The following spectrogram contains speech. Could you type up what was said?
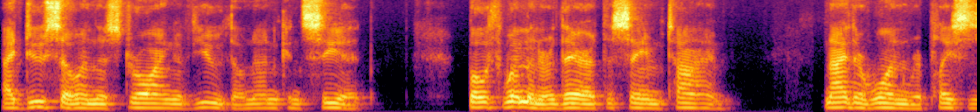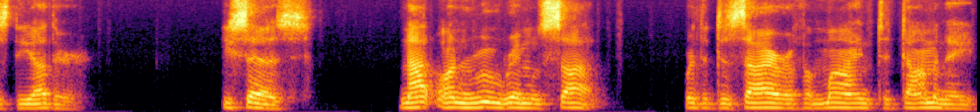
I do so in this drawing of you, though none can see it. Both women are there at the same time. Neither one replaces the other. He says, not on Rue Remusat, where the desire of a mind to dominate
